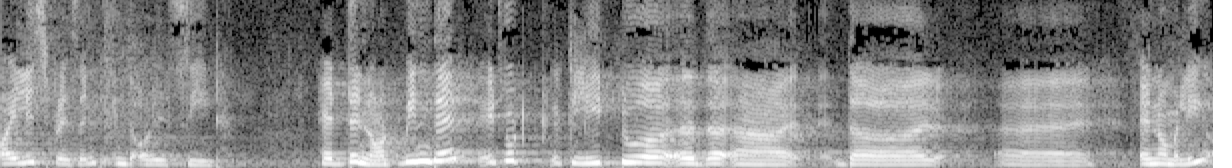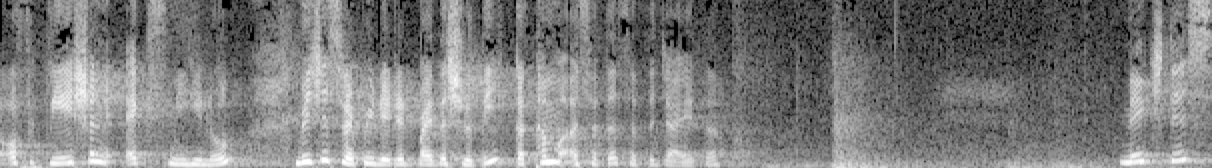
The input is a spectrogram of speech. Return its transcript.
oil is present in the oil seed. Had they not been there, it would lead to uh, the, uh, the uh, anomaly of creation ex nihilo, which is repudiated by the Shruti, Katham asata satajayata. Next is,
